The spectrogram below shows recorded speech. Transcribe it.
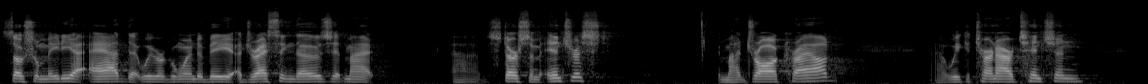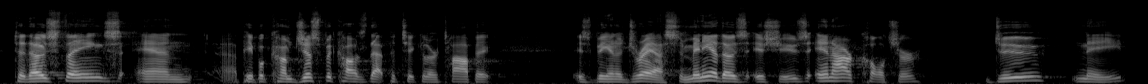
social media ad that we were going to be addressing those, it might uh, stir some interest. It might draw a crowd. Uh, we could turn our attention to those things, and uh, people come just because that particular topic is being addressed. And many of those issues in our culture do need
